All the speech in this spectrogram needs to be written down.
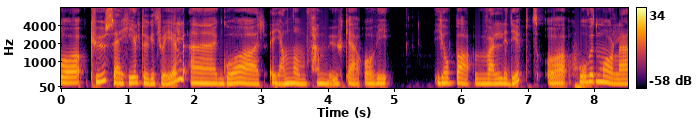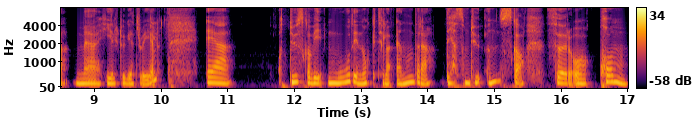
Og kurset Heal to get real eh, går gjennom fem uker, og vi jobber veldig dypt. Og hovedmålet med Heal to get real er at du skal bli modig nok til å endre det som du ønsker, for å komme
